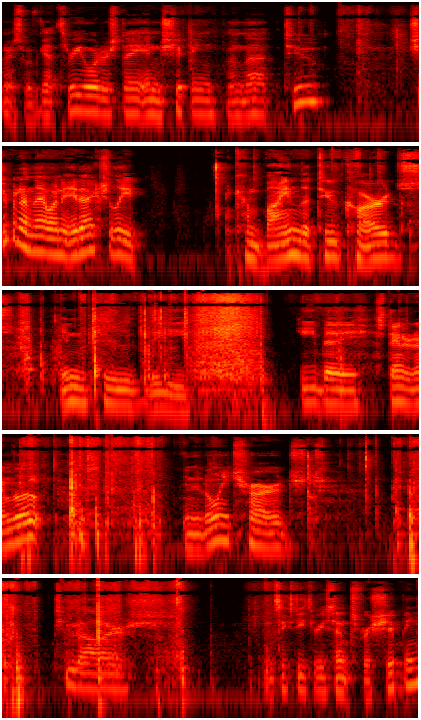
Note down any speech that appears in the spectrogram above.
All right, so we've got three orders today and shipping on that too. Shipping on that one, it actually combined the two cards into the eBay standard envelope and it only charged $2.63 for shipping.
